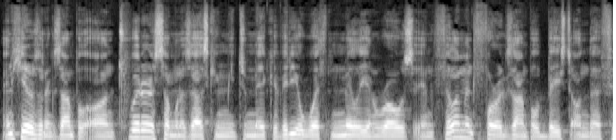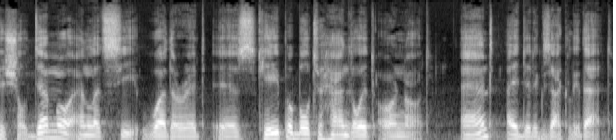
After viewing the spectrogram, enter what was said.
And here's an example on Twitter. Someone is asking me to make a video with million rows in Filament, for example, based on the official demo, and let's see whether it is capable to handle it or not. And I did exactly that.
